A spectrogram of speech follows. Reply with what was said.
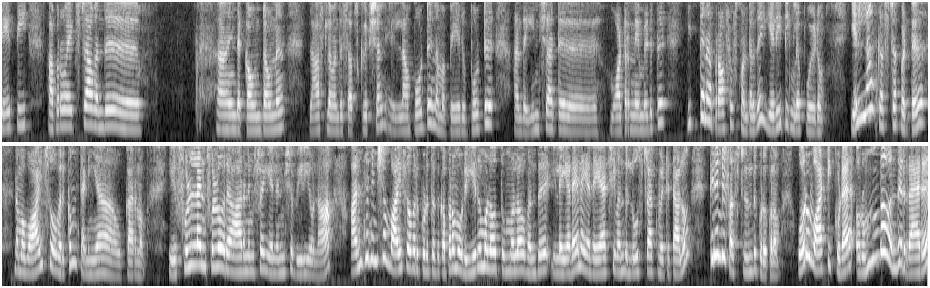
சேர்த்தி அப்புறம் எக்ஸ்ட்ரா வந்து இந்த கவுண்ட் டவுனு லாஸ்ட்டில் வந்து சப்ஸ்கிரிப்ஷன் எல்லாம் போட்டு நம்ம பேர் போட்டு அந்த இன்ஷாட்டு வாட்டர் நேம் எடுத்து இத்தனை ப்ராசஸ் பண்ணுறது எடிட்டிங்கில் போயிடும். எல்லாம் கஷ்டப்பட்டு நம்ம வாய்ஸ் ஓவருக்கும் தனியாக உட்காரணும். ஃபுல் அண்ட் ஃபுல் ஒரு ஆறு நிமிஷம் ஏழு நிமிஷம் வீடியோனா அஞ்சு நிமிஷம் வாய்ஸ் ஓவர் கொடுத்ததுக்கப்புறம் ஒரு இருமலோ தும்மலோ வந்து இல்லை இடையில எதையாச்சும் வந்து லூஸ் ஸ்டாக் விட்டுட்டாலும் திரும்பி ஃபர்ஸ்ட் இருந்து கொடுக்கணும். ஒரு வாட்டி கூட ரொம்ப வந்து ரேரு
